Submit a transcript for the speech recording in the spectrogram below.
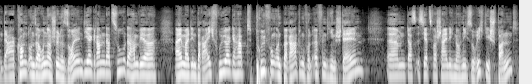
da kommt unser wunderschönes Säulendiagramm dazu. Da haben wir einmal den Bereich früher gehabt, Prüfung und Beratung von öffentlichen Stellen. Ähm, das ist jetzt wahrscheinlich noch nicht so richtig spannend.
